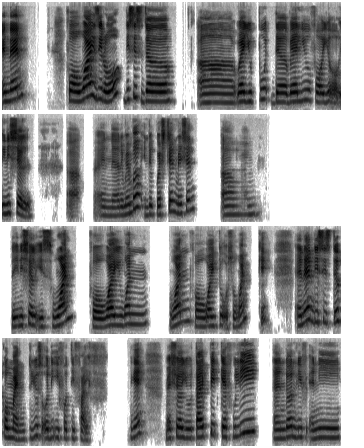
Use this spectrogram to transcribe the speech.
And then for y0 this is the uh, where you put the value for your initial. Uh, and uh, remember in the question mentioned um, the initial is 1 for y1 1 for y2 also 1 okay? And then this is the command to use ODE 45 okay? Make sure you type it carefully and don't leave any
